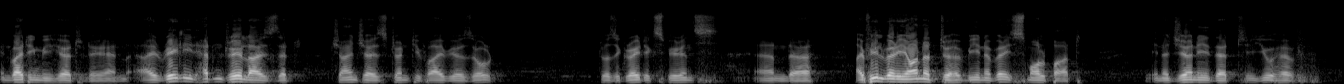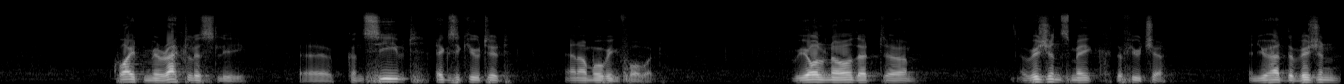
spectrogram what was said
inviting me here today. And I really hadn't realized that Shansha is 25 years old. It was a great experience. And uh, I feel very honored to have been a very small part in a journey that you have quite miraculously uh, conceived, executed, and are moving forward. We all know that uh, visions make the future. And you had the vision,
